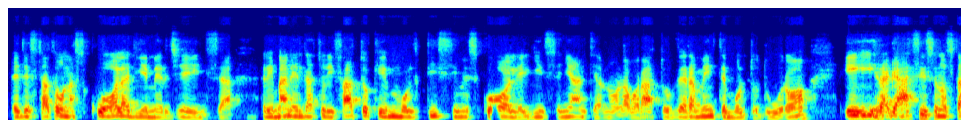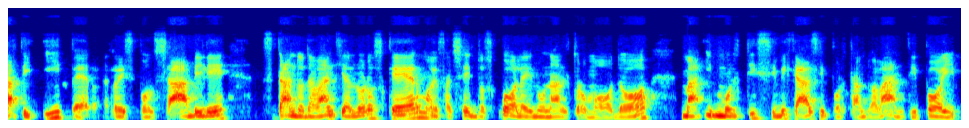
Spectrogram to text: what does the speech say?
ed è stata una scuola di emergenza. Rimane il dato di fatto che in moltissime scuole gli insegnanti hanno lavorato veramente molto duro e i ragazzi sono stati iper responsabili stando davanti al loro schermo e facendo scuola in un altro modo, ma in moltissimi casi portando avanti poi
